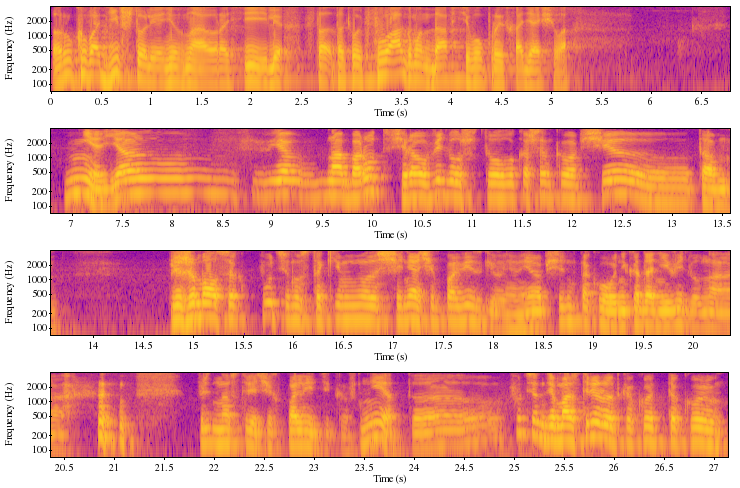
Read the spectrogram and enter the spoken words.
руководит, что ли, я не знаю, Россией, или такой флагман да, всего происходящего. Не, я, я наоборот вчера увидел, что Лукашенко вообще э, там прижимался к Путину с таким ну, щенячьим повизгиванием. Я вообще такого никогда не видел на, на встречах политиков. Нет, э, Путин демонстрирует какую-то такую...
